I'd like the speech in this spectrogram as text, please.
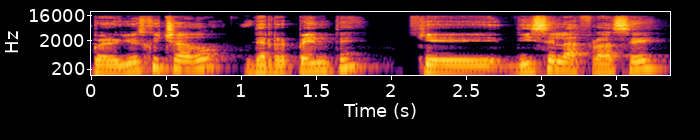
Pero yo he escuchado de repente que dice la frase:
